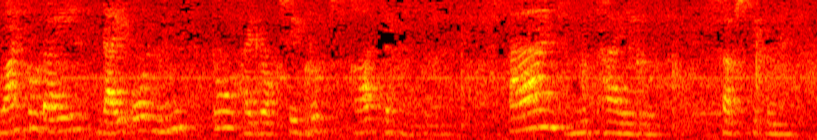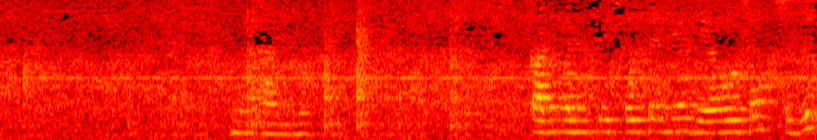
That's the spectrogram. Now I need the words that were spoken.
1,2-diol. 1,2-diol means two hydroxy groups are present. And methyl group substituent methyl group. Carbon valency is fulfilled here here also. So this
